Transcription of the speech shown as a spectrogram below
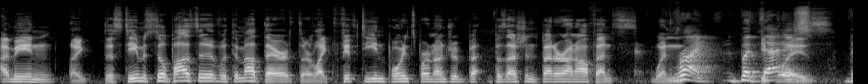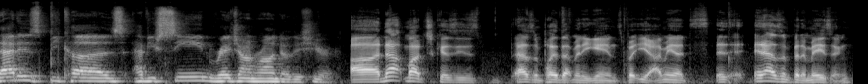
I mean, like this team is still positive with him out there. They're like 15 points per 100 be- possessions better on offense when Right, but that is plays. that is because have you seen Rajon Rondo this year? Uh, not much because he's hasn't played that many games. But yeah, I mean, it's it, it hasn't been amazing,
